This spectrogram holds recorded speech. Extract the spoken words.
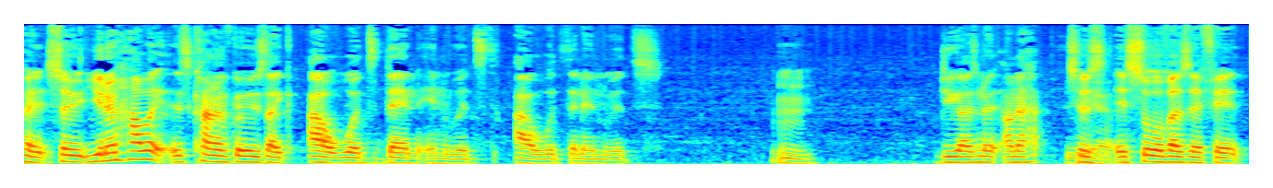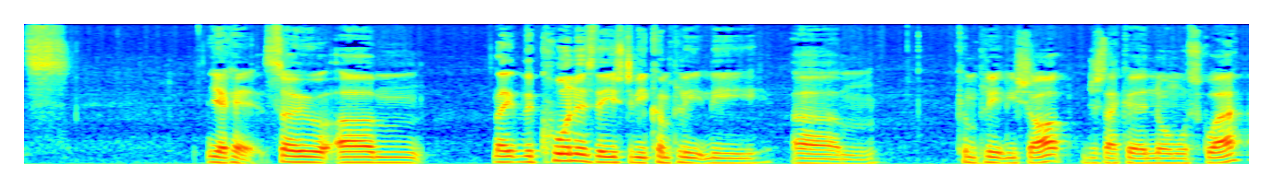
okay so you know how it is kind of goes like outwards then inwards outwards then inwards Mm. Do you guys know? And it, ha- so it's, it's sort of as if it's yeah. Okay, so um, like the corners they used to be completely um, completely sharp, just like a normal square.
